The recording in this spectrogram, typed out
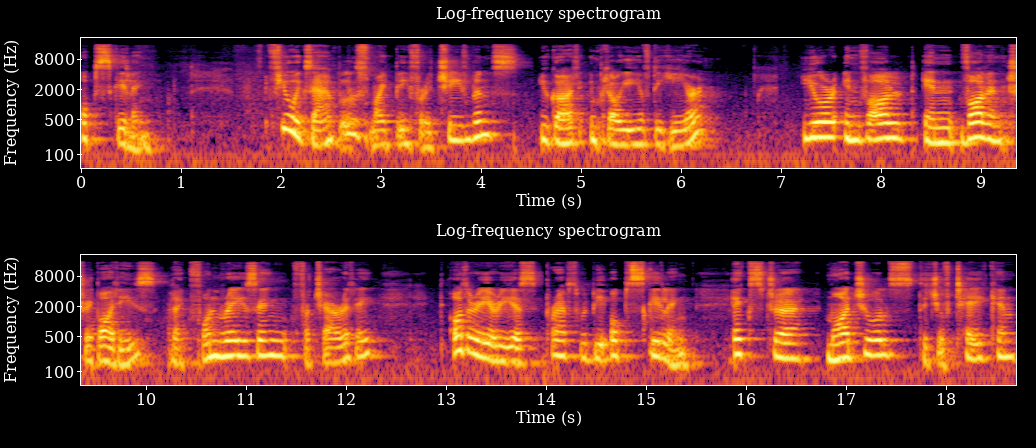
upskilling. A few examples might be for achievements. You got Employee of the Year. You're involved in voluntary bodies like fundraising for charity. Other areas perhaps would be upskilling extra modules that you've taken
